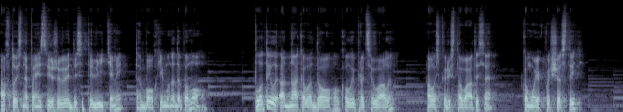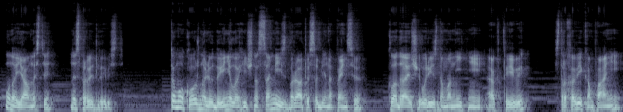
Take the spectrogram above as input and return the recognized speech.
а хтось на пенсії живе десятиліттями та Бог йому на допомогу. Платили однаково довго, коли працювали, а ось користуватися, кому як пощастить, у наявності несправедливість. Тому кожній людині логічно самій збирати собі на пенсію, вкладаючи у різноманітні активи, страхові компанії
